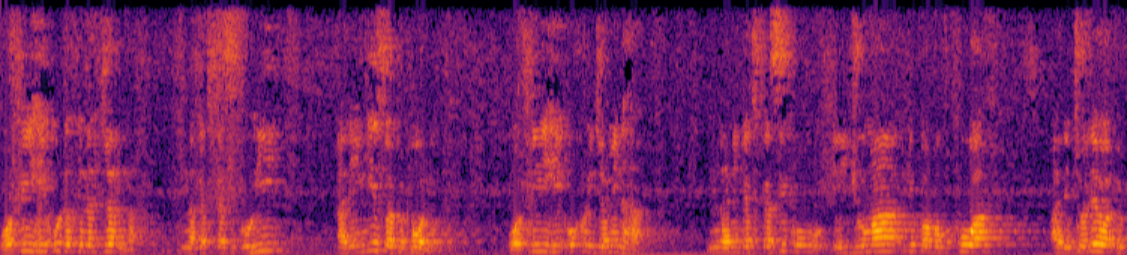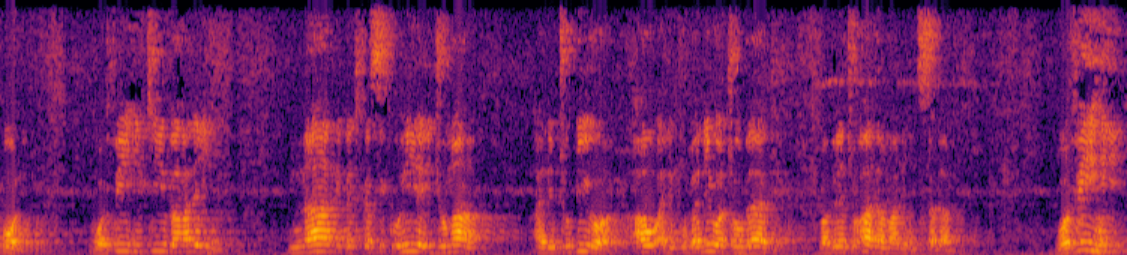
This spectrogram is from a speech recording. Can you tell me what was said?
Wa fihi udkhila aljanna, na katika siku hii aliingizwa peponi. Wa fihi ukhrija minha, na ni katika siku Ijumaa ndipo ambokuwa alitolewa peponi. Wa fihi tiba alayhi, na ni katika siku hii ya Ijumaa alitubiwa au alikubaliwa toba yake baba yetu Adam alayhi salam. Wa fihi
